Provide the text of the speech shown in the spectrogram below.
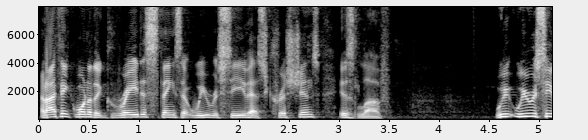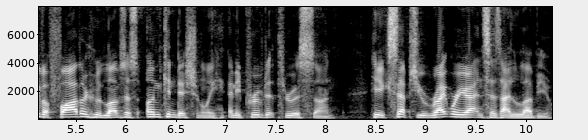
And I think one of the greatest things that we receive as Christians is love. We, we receive a father who loves us unconditionally, and he proved it through his son. He accepts you right where you're at and says, I love you.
